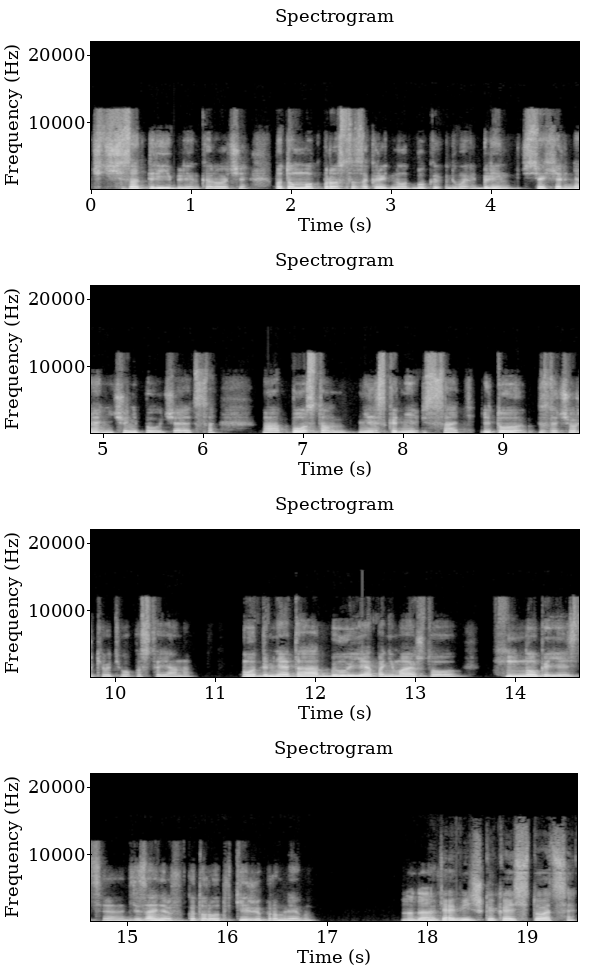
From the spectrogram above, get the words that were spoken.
часа три, блин, короче. Потом мог просто закрыть ноутбук и думать, блин, все херня, ничего не получается. А пост там несколько дней писать, и то зачеркивать его постоянно. Вот для меня это ад был, и я понимаю, что много есть э, дизайнеров, у которых такие же проблемы. Ну да. Ну, у тебя видишь, какая ситуация.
